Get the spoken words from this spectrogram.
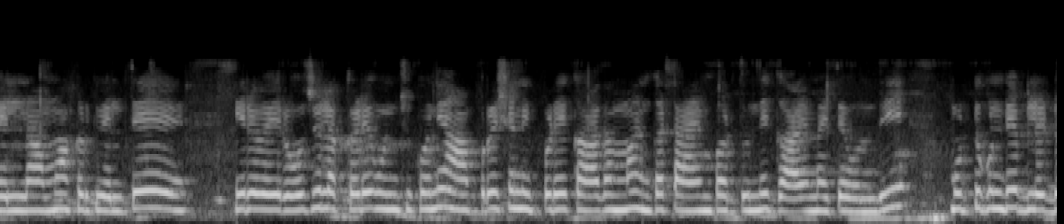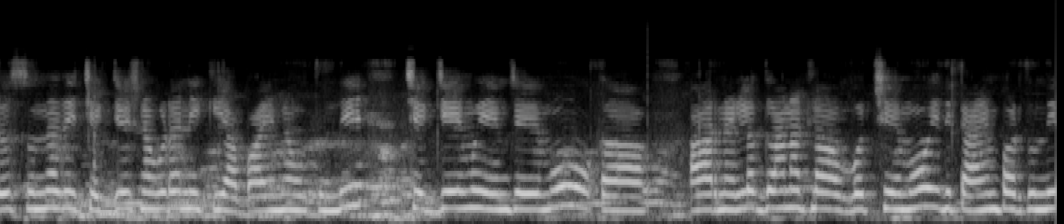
వెళ్ళాము. అక్కడికి వెళ్తే ఇరవై రోజులు అక్కడే ఉంచుకొని ఆపరేషన్ ఇప్పుడే కాదమ్మా ఇంకా టైం పడుతుంది గాయం అయితే ఉంది. ముట్టుకుంటే బ్లడ్ వస్తుంది అది చెక్ చేసినా కూడా నీకు అపాయమే అవుతుంది. చెక్ చేయము ఏం చేయము ఒక ఆరు నెలలకు కానీ అట్లా అవ్వచ్చేమో ఇది టైం పడుతుంది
